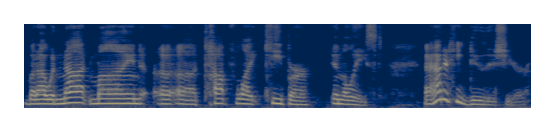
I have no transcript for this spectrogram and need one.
but I would not mind a, a top flight keeper in the least. Now, how did he do this year?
